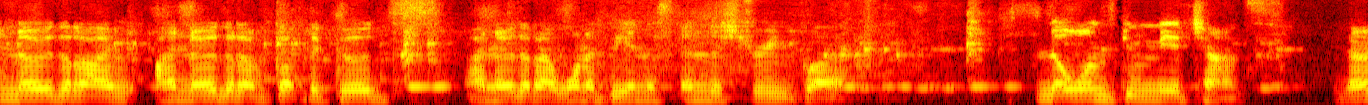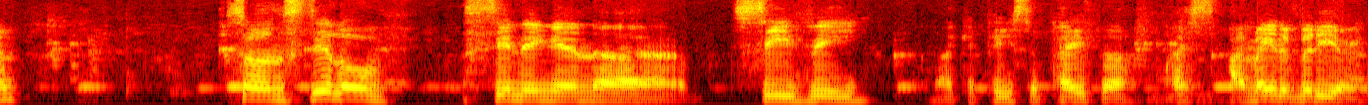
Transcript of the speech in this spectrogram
know that I I know that I've got the goods. I know that I want to be in this industry, but no one's giving me a chance. You know. So instead of sending in a CV, like a piece of paper, I, I made a video,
